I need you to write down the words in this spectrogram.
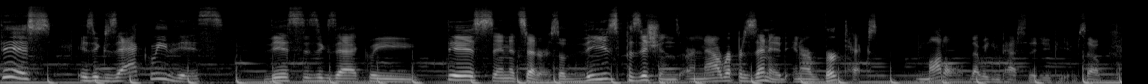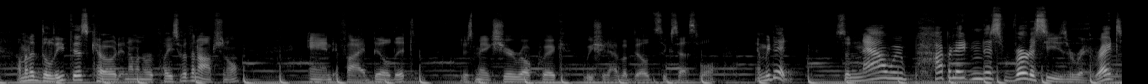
this is exactly this. This is exactly this and etc. So these positions are now represented in our vertex model that we can pass to the GPU. So I'm going to delete this code and I'm going to replace it with an optional. And if I build it, just make sure real quick, we should have a build successful. And we did. So now we're populating this vertices array, right?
